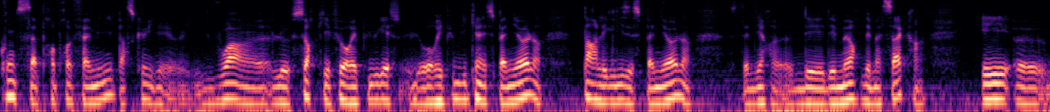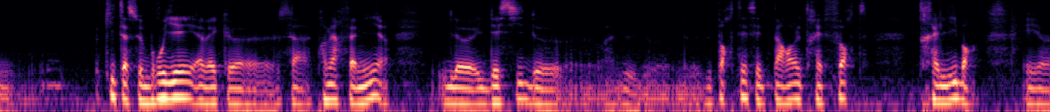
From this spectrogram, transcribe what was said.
contre sa propre famille parce qu'il il voit le sort qui est fait aux, républicains, espagnols par l'Église espagnole, c'est-à-dire des, meurtres, des massacres. Et quitte à se brouiller avec euh, sa première famille, il, euh, décide de, porter cette parole très forte, très libre. Et, euh,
